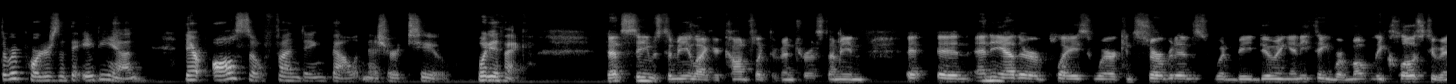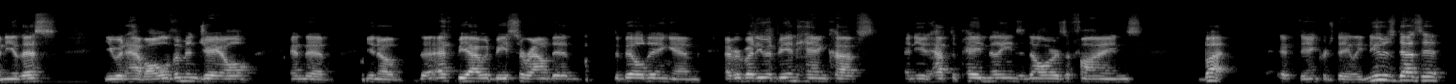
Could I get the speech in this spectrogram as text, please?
the reporters at the ADN. They're also funding ballot measure two. What do you think? That seems to me like a conflict of interest. I mean, in any other place where conservatives would be doing anything remotely close to any of this, you would have all of them in jail, and the you know the FBI would be surrounded the building, and everybody would be in handcuffs, and you'd have to pay millions of dollars of fines. But if the Anchorage Daily News does it,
